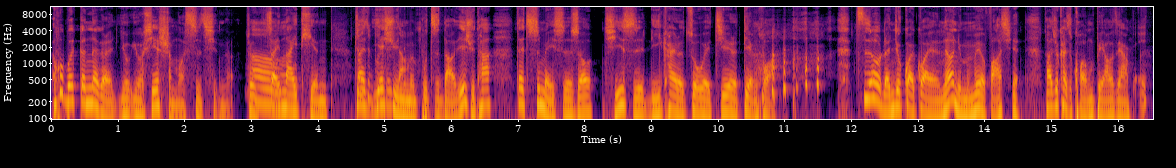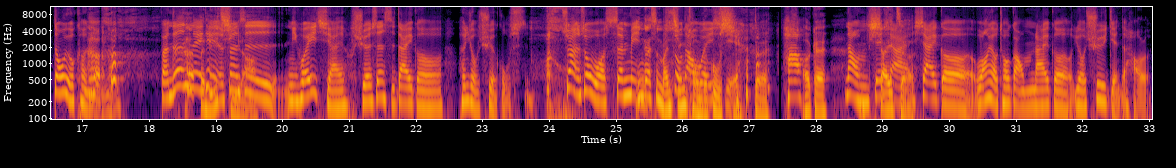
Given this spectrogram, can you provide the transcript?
会不会跟那个人有有些什么事情呢？就在那一天，呃、那也许你们不知道，也许他在吃美食的时候，其实离开了座位，接了电话，之后人就怪怪的，然后你们没有发现，他就开始狂飙，这样都有可能呢。反正那一天也算是你回忆起来学生时代一个很有趣的故事。虽然说我生命应该是蛮惊恐的故事。对，好，OK，那我们接下来下一个网友投稿，我们来一个有趣一点的，好了。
